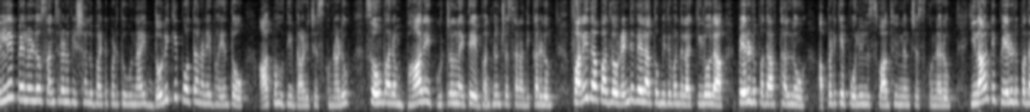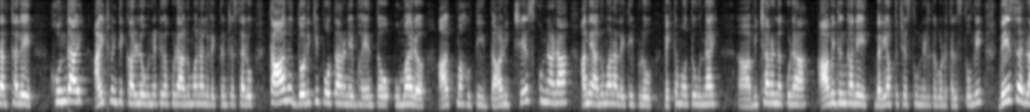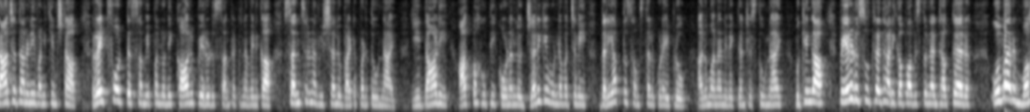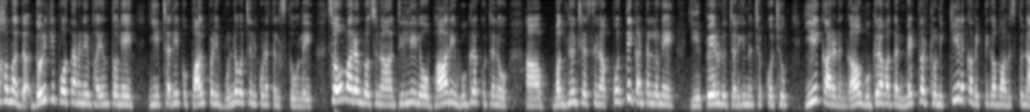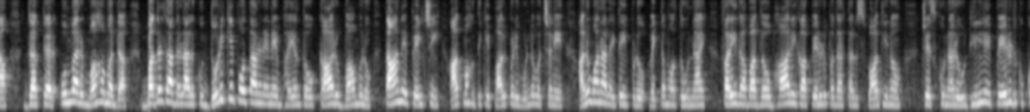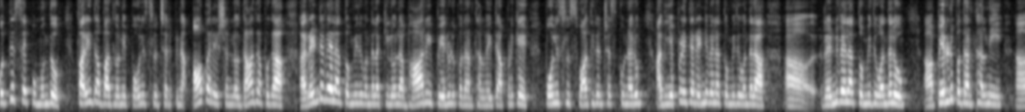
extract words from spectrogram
ఢిల్లీ పేలుళ్ళో సంచలన విషయాలు బయటపడుతూ ఉన్నాయి. దొరికిపోతాననే భయంతో ఆత్మాహుతి దాడి చేసుకున్నాడు. సోమవారం భారీ గుట్రలనైతే భగ్నం చేశారు అధికారులు. ఫరీదాబాద్లో రెండు వేల తొమ్మిది వందల కిలోల పేరుడు పదార్థాలను అప్పటికే పోలీసులు స్వాధీనం చేసుకున్నారు. ఇలాంటి పేరుడు పదార్థాలే హుందాయ్ ఐ ట్వంటీ కారులో ఉన్నట్టుగా కూడా అనుమానాలు వ్యక్తం చేశారు. తాను దొరికిపోతారనే భయంతో ఉమర్ ఆత్మాహుతి దాడి చేసుకున్నాడా అనే అనుమానాలు అయితే ఇప్పుడు వ్యక్తమవుతూ ఉన్నాయి. విచారణ కూడా ఆ విధంగానే దర్యాప్తు చేస్తున్నట్లుగా కూడా తెలుస్తోంది. దేశ రాజధానిని వణికించిన రెడ్ ఫోర్ట్ సమీపంలోని కారు పేరుడు సంఘటన వెనుక సంచలన విషయాలు బయటపడుతూ ఉన్నాయి. ఈ దాడి ఆత్మాహుతి కోణంలో జరిగి ఉండవచ్చని దర్యాప్తు సంస్థలు కూడా ఇప్పుడు అనుమానాన్ని వ్యక్తం చేస్తూ ఉన్నాయి. ముఖ్యంగా పేరుడు సూత్రధారిగా భావిస్తున్న డాక్టర్ ఉమర్ మొహమ్మద్ దొరికిపోతాననే భయంతోనే ఈ చర్యకు పాల్పడి ఉండవచ్చని కూడా తెలుస్తోంది. సోమవారం రోజున ఢిల్లీలో భారీ ఉగ్రకుట్రను భగ్నం చేసిన కొద్ది గంటల్లోనే ఈ పేరుడు జరిగిందని చెప్పుకోవచ్చు. ఈ కారణంగా ఉగ్రవాద నెట్వర్క్లోని కీలక వ్యక్తిగా భావిస్తున్న డాక్టర్ ఉమర్ మహమ్మద్ భద్రతా దళాలకు దొరికిపోతారనే భయంతో కారు బాంబును తానే పేల్చి ఆత్మాహుతికి పాల్పడి ఉండవచ్చనే అనుమానాలైతే ఇప్పుడు వ్యక్తమవుతూ ఉన్నాయి. ఫరీదాబాద్లో భారీగా పేరుడు పదార్థాలు స్వాధీనం చేసుకున్నారు. ఢిల్లీ పేరుడుకు కొద్దిసేపు ముందు ఫరీదాబాద్లోని పోలీసులు జరిపిన ఆపరేషన్లో దాదాపుగా రెండు వేల తొమ్మిది వందల కిలోల భారీ పేరుడు పదార్థాలను అయితే అప్పటికే పోలీసులు స్వాధీనం చేసుకున్నారు. అది ఎప్పుడైతే రెండు వేల తొమ్మిది వందల రెండు వేల తొమ్మిది వందలు పేరుడు పదార్థాలని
